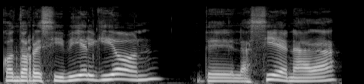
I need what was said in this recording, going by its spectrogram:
cuando recibí el guion de La Ciénaga,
